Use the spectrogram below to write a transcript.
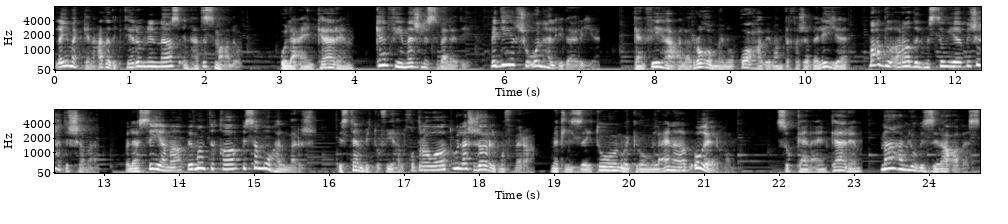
ليمكن عدد كتير من الناس إنها تسمع له. ولعين كارم كان في مجلس بلدي بدير شؤونها الإدارية. كان فيها على الرغم من وقوعها بمنطقة جبلية بعض الأراضي المستوية بجهة الشمال. ولا سيما بمنطقة بسموها المرج بيستنبتوا فيها الخضروات والأشجار المثمرة مثل الزيتون وكروم العنب وغيرهم. سكان عين كارم ما عملوا بالزراعة بس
